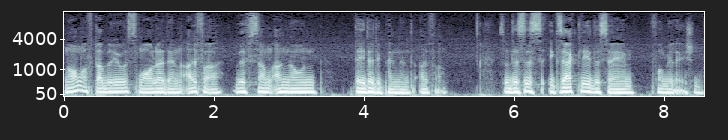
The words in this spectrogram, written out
norm of w smaller than alpha with some unknown data dependent alpha. So this is exactly the same formulation.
